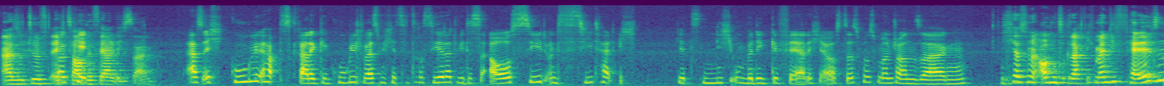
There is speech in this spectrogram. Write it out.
Also dürfte echt okay. saugefährlich sein. Also ich google, habe das gerade gegoogelt, weil es mich jetzt interessiert hat, wie das aussieht und es sieht halt echt jetzt nicht unbedingt gefährlich aus, das muss man schon sagen. Ich habe es mir auch nicht so gedacht. Ich meine, die Felsen,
